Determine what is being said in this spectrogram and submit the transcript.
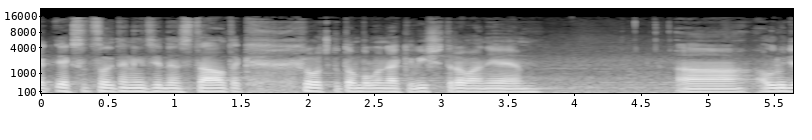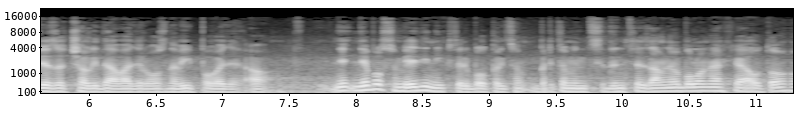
jak, jak sa celý ten incident stal, tak chvíľočku tam bolo nejaké vyšetrovanie a ľudia začali dávať rôzne výpovede. A ne, nebol som jediný, ktorý bol pri tom, pri tom incidente. Za mňa bolo nejaké auto,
